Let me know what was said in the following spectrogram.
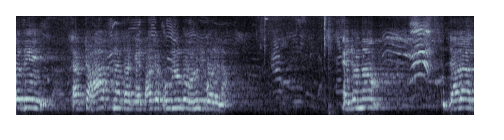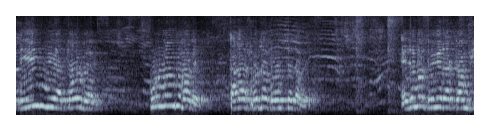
যদি একটা হাত না থাকে, তাকে পূর্ণাঙ্গ মানুষ বলে না। এজন্য যারা দিন নিয়ে চলবে পূর্ণাঙ্গ ভাবে তারা সোজা পৌঁছতে যাবে। এজন্য দিনের একটা অংশ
